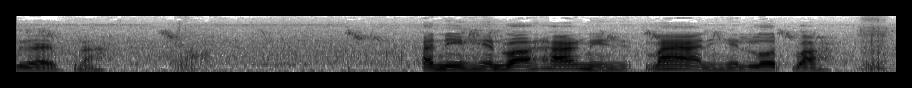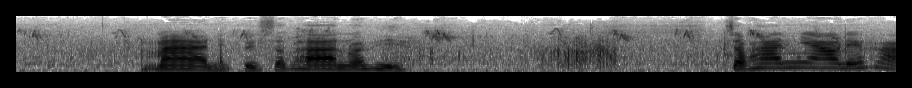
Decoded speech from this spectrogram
เรื่อยๆพุ่นนะอันนี้เห็นบอทางนี่มานี่เห็นรถบ่มานี่เป็นสะพานวะพี่สะพานยาวเด้ค่ะ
